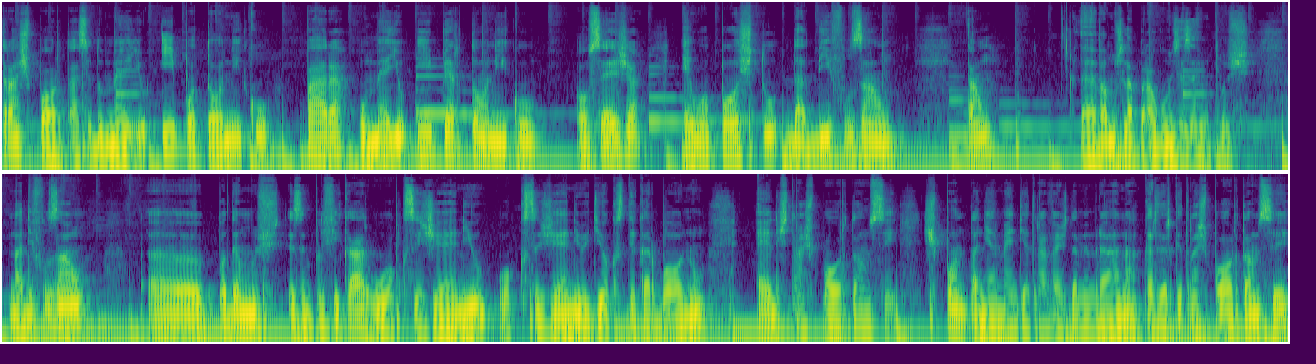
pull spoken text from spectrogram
transporta-se do meio hipotônico para o meio hipertônico, ou seja, é o oposto da difusão. Então, eh, vamos lá para alguns exemplos. Na difusão, uh, podemos exemplificar o oxigênio, o oxigênio e dióxido de carbono. Eles transportam-se espontaneamente através da membrana, quer dizer que transportam-se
